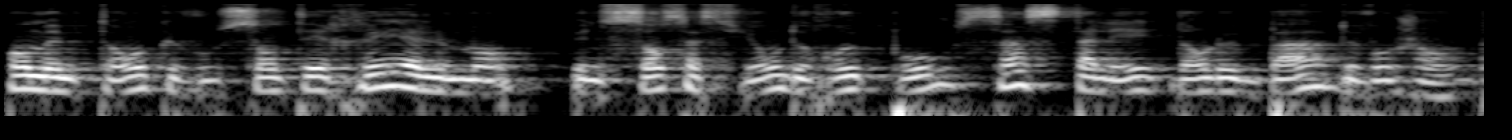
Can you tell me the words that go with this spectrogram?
en même temps que vous sentez réellement une sensation de repos s'installer dans le bas de vos jambes.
